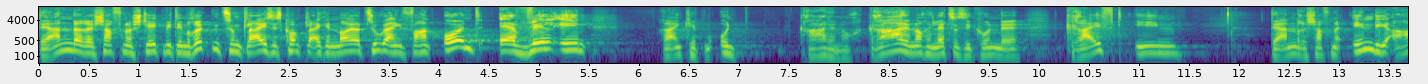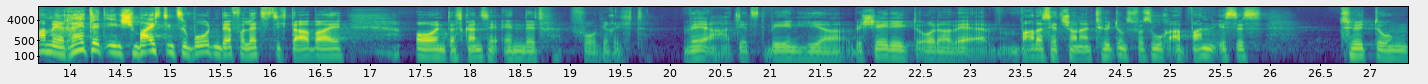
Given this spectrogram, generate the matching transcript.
der andere Schaffner steht mit dem Rücken zum Gleis, es kommt gleich ein neuer Zug eingefahren und er will ihn reinkippen. Und gerade noch, gerade noch in letzter Sekunde greift ihn der andere Schaffner in die Arme, rettet ihn, schmeißt ihn zu Boden, der verletzt sich dabei und das Ganze endet vor Gericht. Wer hat jetzt wen hier beschädigt oder wer, war das jetzt schon ein Tötungsversuch? Ab wann ist es Tötung?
